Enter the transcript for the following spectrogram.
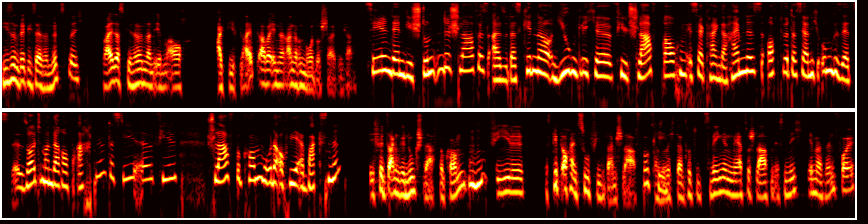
die sind wirklich sehr, sehr nützlich, weil das Gehirn dann eben auch aktiv bleibt, aber in einen anderen Modus schalten kann. Zählen denn die Stunden des Schlafes? Also, dass Kinder und Jugendliche viel Schlaf brauchen, ist ja kein Geheimnis. Oft wird das ja nicht umgesetzt. Äh, sollte man darauf achten, dass die äh, viel Schlaf bekommen oder auch wir Erwachsenen? Ich würde sagen, genug Schlaf bekommen. Mhm. Viel Es gibt auch ein zu viel beim Schlafen. Okay. Also sich dann so zu zwingen, mehr zu schlafen, ist nicht immer sinnvoll.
